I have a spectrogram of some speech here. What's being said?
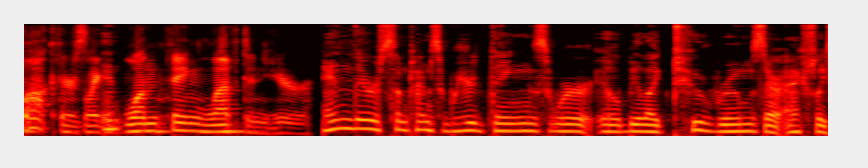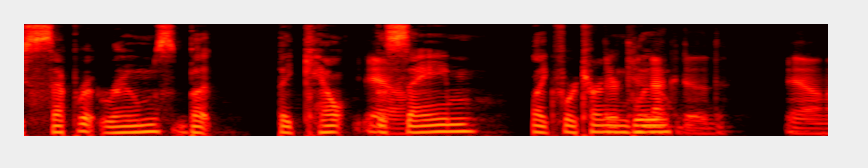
fuck? There's like And- one thing left in here. And there are sometimes weird things where it'll be like two rooms that are actually separate rooms, but they count Yeah. the same, like for turning They're blue. connected. Yeah.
